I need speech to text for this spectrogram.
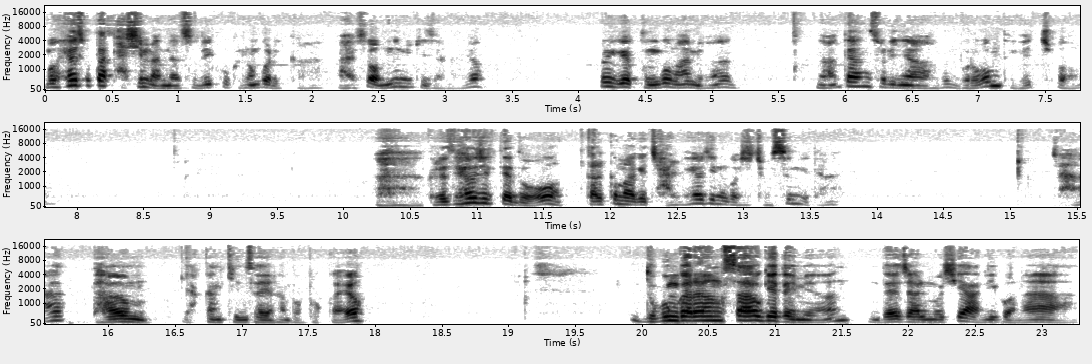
뭐 헤어졌다 다시 만날 수도 있고 그런 거니까. 알 수 없는 일이잖아요. 그럼 이게 궁금하면 나한테 하는 소리냐 하고 물어보면 되겠죠. 아, 그래서 헤어질 때도 깔끔하게 잘 헤어지는 것이 좋습니다. 자, 다음 약간 긴 사연 한번 볼까요? 누군가랑 싸우게 되면 내 잘못이 아니거나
